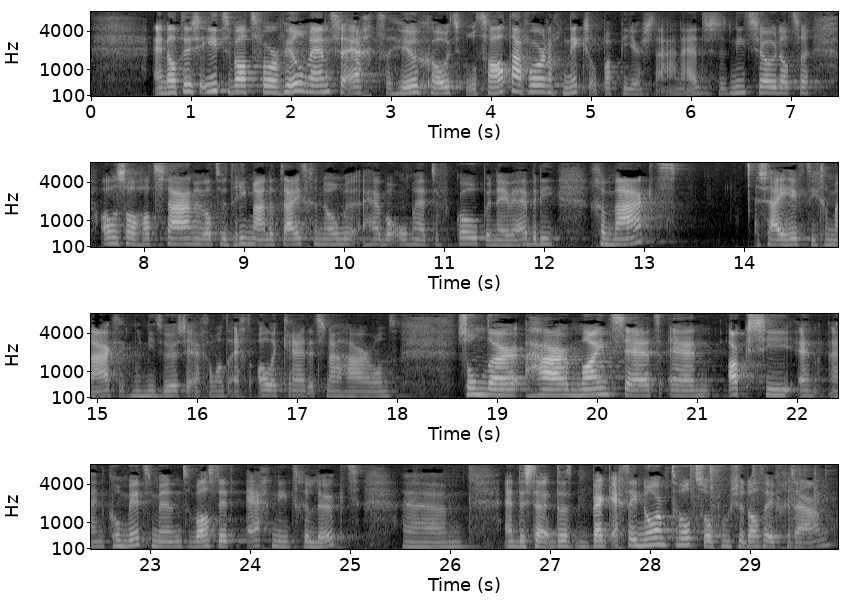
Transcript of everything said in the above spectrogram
En dat is iets wat voor veel mensen echt heel groot voelt. Ze had daarvoor nog niks op papier staan. Hè? Dus het is niet zo dat ze alles al had staan en dat we drie maanden tijd genomen hebben om het te verkopen. Nee, we hebben die gemaakt. Zij heeft die gemaakt. Ik moet niet weer zeggen, want echt alle credits naar haar. Want zonder haar mindset en actie en, en commitment was dit echt niet gelukt. Um, en dus daar, ben ik echt enorm trots op hoe ze dat heeft gedaan.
